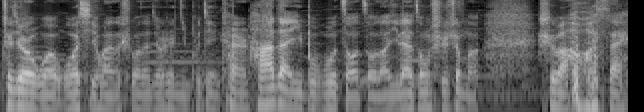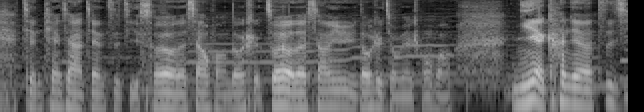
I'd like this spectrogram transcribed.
这就是我我喜欢的说的，就是你不仅看着他在一步步走走到一代宗师这么，是吧？哇塞，见天下见自己，所有的相逢都是所有的相遇都是久别重逢，你也看见了自己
